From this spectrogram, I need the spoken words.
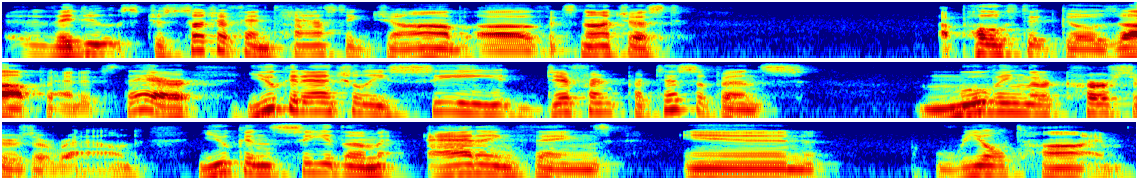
they do just such a fantastic job of it's not just a post it goes up and it's there. You can actually see different participants moving their cursors around. You can see them adding things in real time.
